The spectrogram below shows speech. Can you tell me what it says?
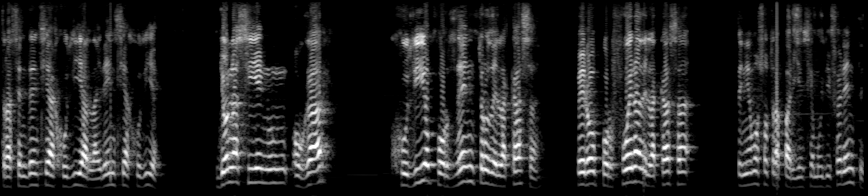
trascendencia judía, a la herencia judía. Yo nací en un hogar judío por dentro de la casa, pero por fuera de la casa teníamos otra apariencia muy diferente.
